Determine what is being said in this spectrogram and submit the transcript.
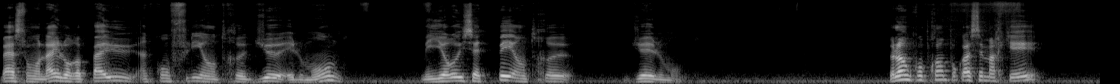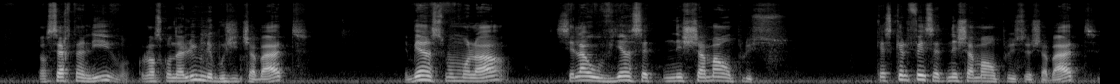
ben à ce moment-là, il n'aurait pas eu un conflit entre Dieu et le monde, mais il y aurait eu cette paix entre Dieu et le monde. là, on comprend pourquoi c'est marqué dans certains livres que lorsqu'on allume les bougies de Shabbat, eh bien à ce moment-là, c'est là où vient cette neshama en plus. Qu'est-ce qu'elle fait cette neshama en plus le Shabbat?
